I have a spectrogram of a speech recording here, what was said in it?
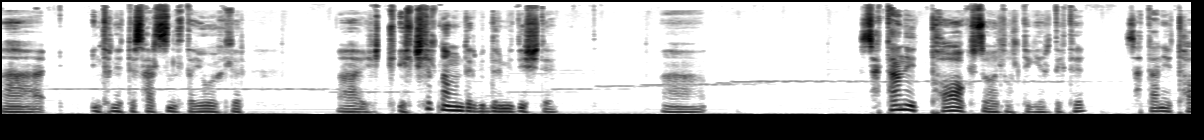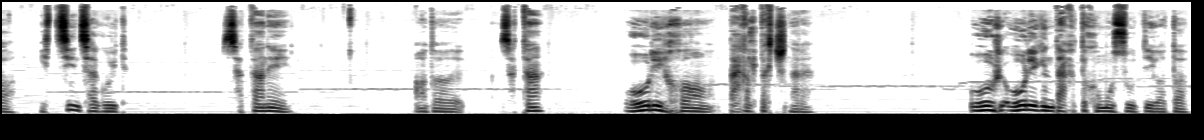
а интернетээс харсан л да юу гэхээр а илчлэлт номон дээр бид нар мэдэн штэ. А сатаны тоо гэсэн ойлголтыг ярьдаг те. Сатаны тоо. Эцсийн цаг үед сатаны одоо сатан өөрийнхөө дагалдагч нараа. Өөр өөрийг нь дагдаг хүмүүсүүдийг одоо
